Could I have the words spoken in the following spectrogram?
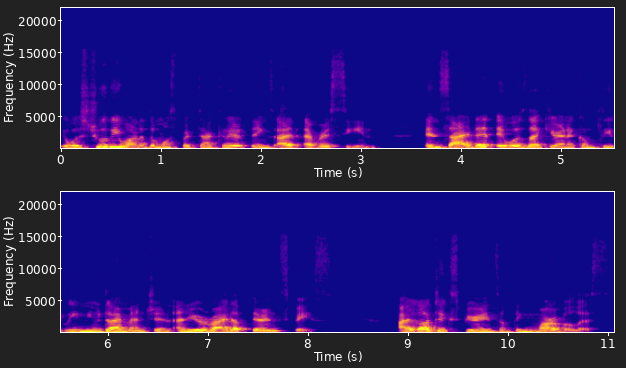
It was truly one of the most spectacular things I'd ever seen. Inside it, it was like you're in a completely new dimension and you're right up there in space. I got to experience something marvelous.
